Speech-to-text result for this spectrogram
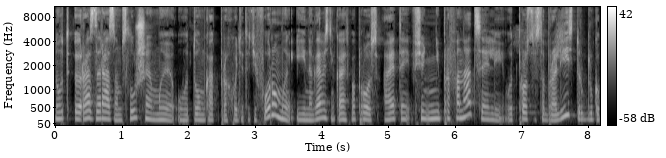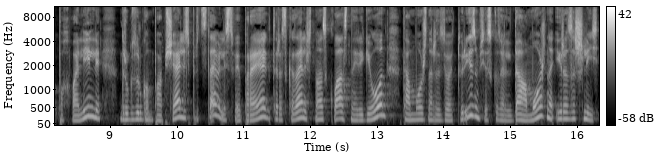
Ну вот раз за разом слушаем мы о том, как проходят эти форумы, и иногда возникает вопрос, а это все не профанация ли? Вот просто собрались, друг друга похвалили, друг с другом пообщались, представили свои проекты, рассказали, что у нас классный регион, там можно развивать туризм, все сказали, да, можно, и разошлись.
